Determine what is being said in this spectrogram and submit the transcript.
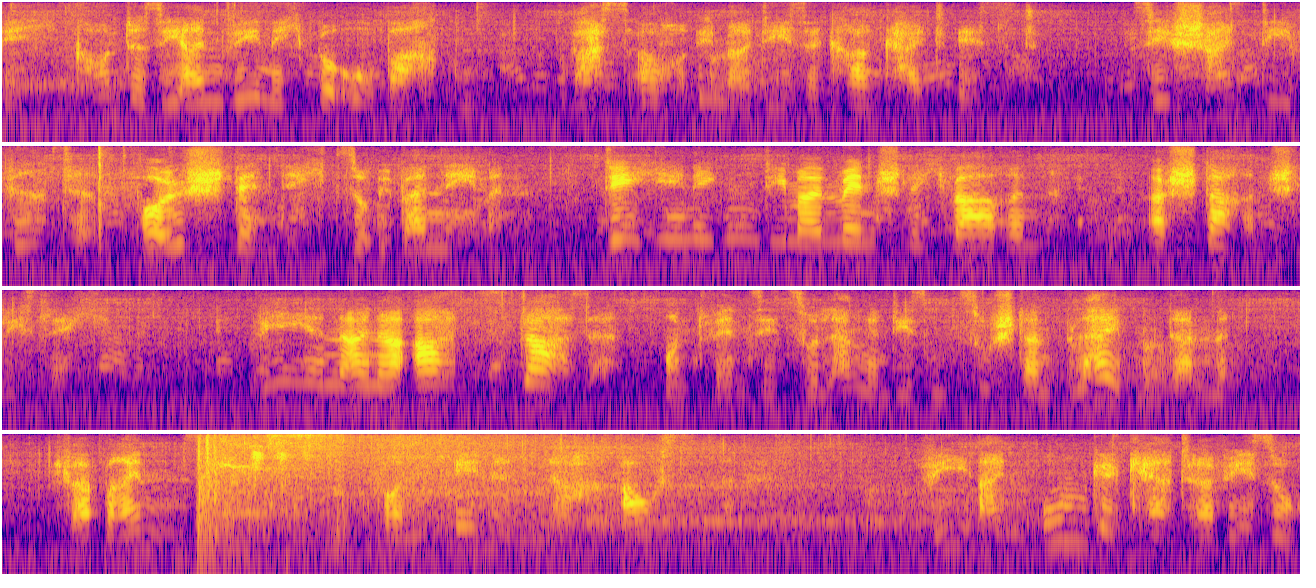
Ich konnte sie ein wenig beobachten, was auch immer diese Krankheit ist. Sie scheint die Wirte vollständig zu übernehmen. Diejenigen, die mal menschlich waren, erstarren schließlich. Wie in einer Art Stase. Und wenn sie zu lange in diesem Zustand bleiben, dann verbrennen sie von innen nach außen. Wie ein umgekehrter Vesuv.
